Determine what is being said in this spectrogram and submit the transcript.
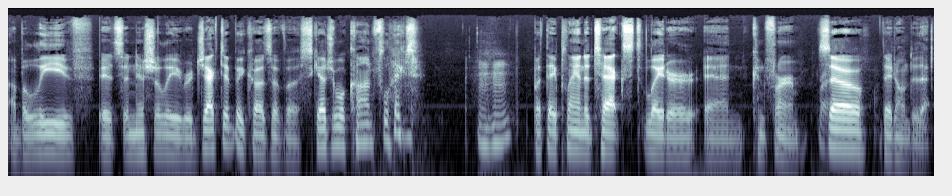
I believe it's initially rejected because of a schedule conflict, Mm-hmm. but they plan to text later and confirm. Right. So they don't do that.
